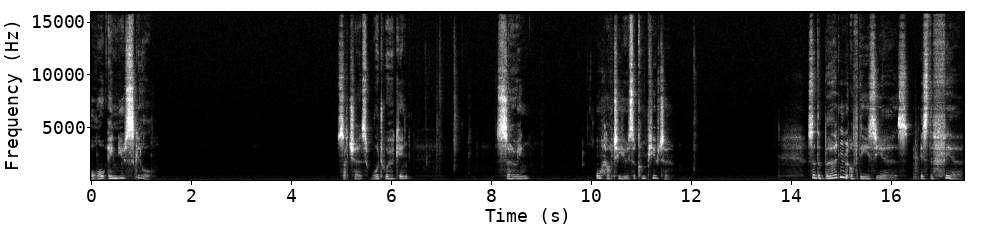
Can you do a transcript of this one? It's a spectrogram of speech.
or a new skill, such as woodworking, sewing, or how to use a computer. So, the burden of these years is the fear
